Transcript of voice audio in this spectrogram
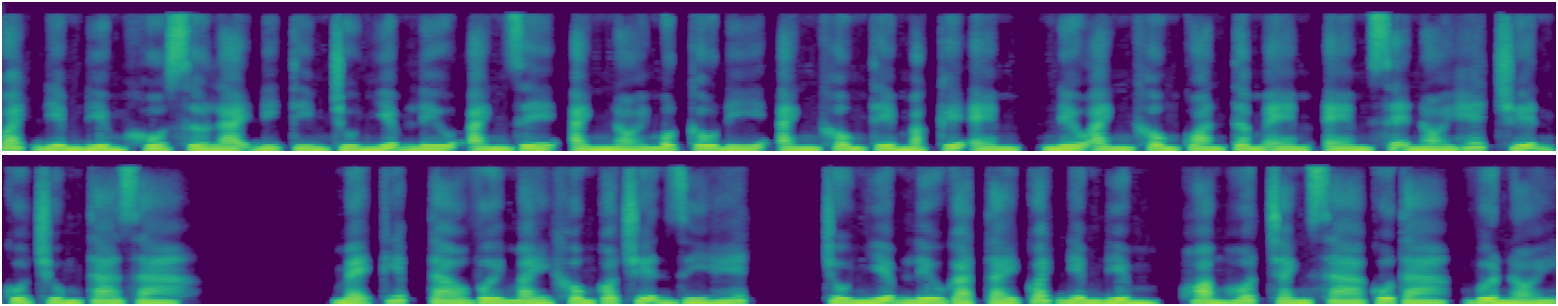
Quách điềm điềm khổ sở lại đi tìm chủ nhiệm lưu anh rể, anh nói một câu đi, anh không thể mặc kệ em, nếu anh không quan tâm em, em sẽ nói hết chuyện của chúng ta ra. Mẹ kiếp tao với mày không có chuyện gì hết. Chủ nhiệm lưu gạt tay quách điềm điềm, hoảng hốt tránh xa cô ta, vừa nói,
